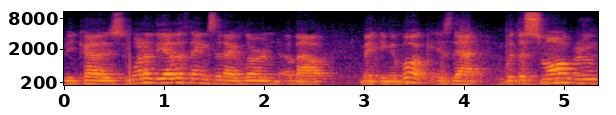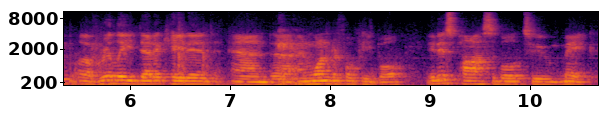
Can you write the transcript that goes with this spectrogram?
Because one of the other things that I've learned about making a book is that with a small group of really dedicated and, uh, and wonderful people, it is possible to make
